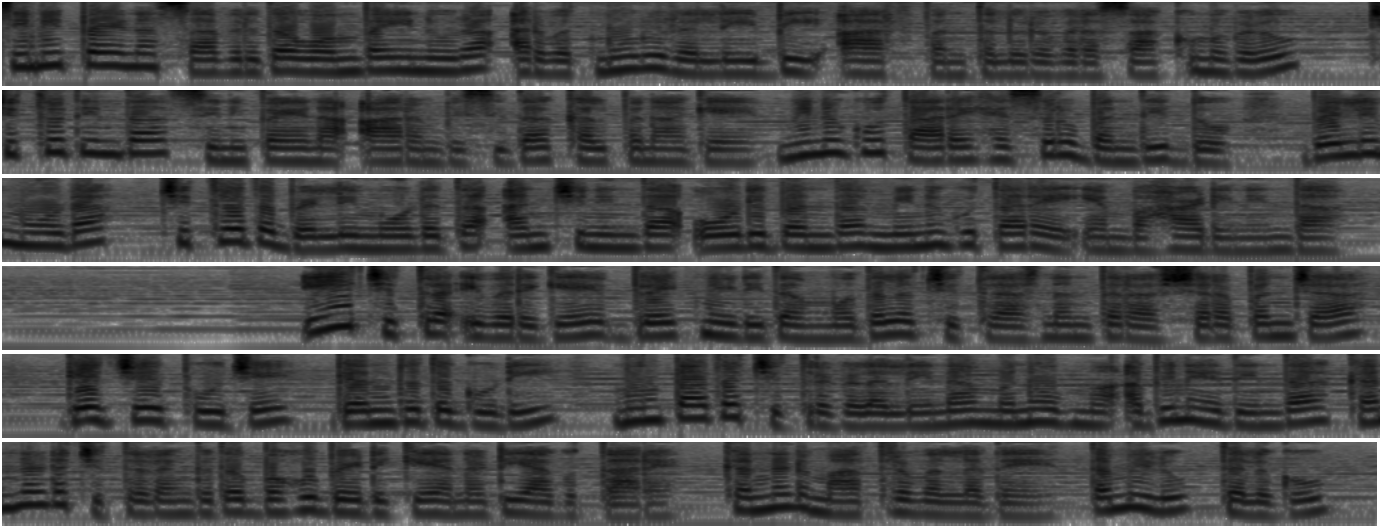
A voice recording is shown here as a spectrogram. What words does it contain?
ಸಿನಿಪಯಣ ಸಾವಿರದ ಒಂಬೈನೂರ ಅರವತ್ಮೂರರಲ್ಲಿ ಬಿ ಆರ್ ಪಂತಲುರವರ ಸಾಕುಮಗಳು ಚಿತ್ರದಿಂದ ಸಿನಿಪಯಣ ಆರಂಭಿಸಿದ ಕಲ್ಪನಾಗೆ ಮಿನುಗು ತಾರೆ ಹೆಸರು ಬಂದಿದ್ದು ಬೆಳ್ಳಿಮೋಡ ಚಿತ್ರದ ಬೆಳ್ಳಿಮೋಡದ ಅಂಚಿನಿಂದ ಓಡಿಬಂದ ಮಿನುಗುತಾರೆ ಎಂಬ ಹಾಡಿನಿಂದ. ಈ ಚಿತ್ರ ಇವರಿಗೆ ಬ್ರೇಕ್ ನೀಡಿದ ಮೊದಲ ಚಿತ್ರ, ನಂತರ ಶರಪಂಜ, ಗೆಜ್ಜೆ ಪೂಜೆ, ಗಂಧದ ಗುಡಿ ಮುಂತಾದ ಚಿತ್ರಗಳಲ್ಲಿನ ಮನೋಮ ಅಭಿನಯದಿಂದ ಕನ್ನಡ ಚಿತ್ರರಂಗದ ಬಹುಬೇಡಿಕೆಯ ನಟಿಯಾಗುತ್ತಾರೆ. ಕನ್ನಡ ಮಾತ್ರವಲ್ಲದೆ ತಮಿಳು, ತೆಲುಗು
